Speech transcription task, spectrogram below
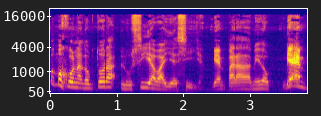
Vamos con la doctora Lucía Vallecilla. Bien parada, mi doc. Bien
